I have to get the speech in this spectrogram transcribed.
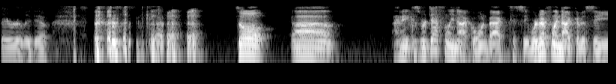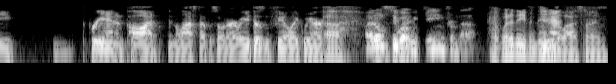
They really do. So, uh, I mean, because we're definitely not going back to see. We're definitely not going to see Brienne and Pod in the last episode, are we? It doesn't feel like we are. Uh, I don't see what we gain from that. What did they even do Yeah. the last time?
